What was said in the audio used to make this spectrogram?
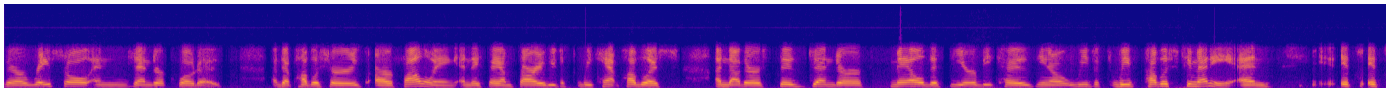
there are racial and gender quotas that publishers are following, and they say, "I'm sorry, we just we can't publish another cisgender male this year because you know we just we've published too many." And it's it's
